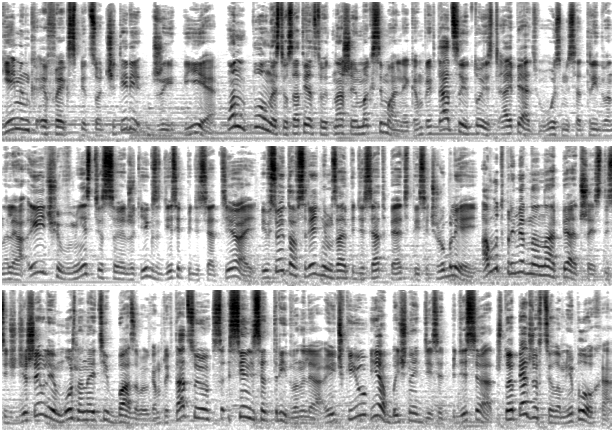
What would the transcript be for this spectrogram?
Gaming FX 504GE. Он полностью соответствует нашей максимальной комплектации, то есть i5 8300H вместе с GTX 1050 Ti. И все это в среднем за 55 тысяч рублей. А вот примерно на 5-6 тысяч дешевле можно найти базовую комплектацию с 7300H HQ и обычной 1050, что опять же в целом неплохо.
